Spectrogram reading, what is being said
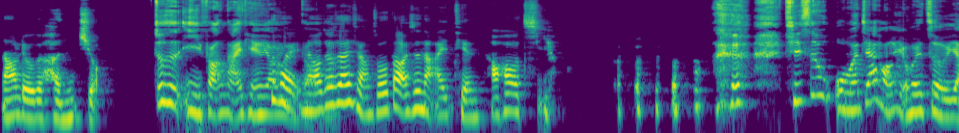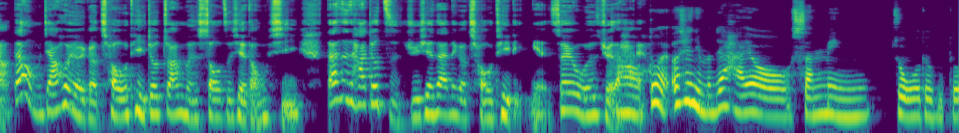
然后留个很久，就是以防哪一天要对，然后就在想说到底是哪一天，好好奇。其实我们家好像也会这样，但我们家会有一个抽屉，就专门收这些东西，但是它就只局限在那个抽屉里面，所以我是觉得还好。对，而且你们家还有神明桌，对不对？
